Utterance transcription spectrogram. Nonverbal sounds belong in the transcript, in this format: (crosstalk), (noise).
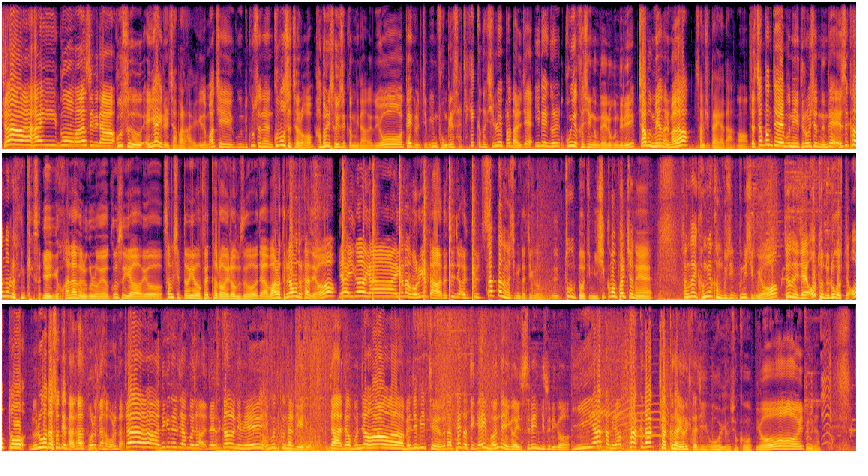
자, 아이고 반갑습니다. 구스 AI를 잡아라. 마치 구- 구스는 구보스처럼 가만히 서 있을 겁니다. 요 덱을 지금 임 공개를 살짝 했거든. 실루엣 봐도 알지? 이 덱을 공략하시는 겁니다, 여러분들이. 잡으면 얼마다? 30다이아다. 어. 자, 첫 번째 분이 들어오셨는데 에스카노르님께서 예, 이게 화난 얼굴로 요 구스야, 요 30더이어 베터러 이러면서 자, 바로 들어가 보도록 하죠. 야, 이거 야, 이거 나 모르겠다. 나 진짜 어, 좀쌉 가능하십니다, 지금. 어, 투급도 지금 29만 8천에 상당히 강력한 분이, 분이시고요. 저는 이제 오토 누르고 자, 오토 누르고 다 손댄다. 나 모른다 모른다. 자 어떻게 되는지 한번 보자. 자 스카노님이 이모티콘 날리고 자, 자 먼저 벨제 비트 그 다음 패더틱 야이 뭔데 이거 이 쓰레기 기술 이거 이야 갑니다. 파크닥 차크닥 이렇게까지. 오 이거 잠깐만. 요 있습니다.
